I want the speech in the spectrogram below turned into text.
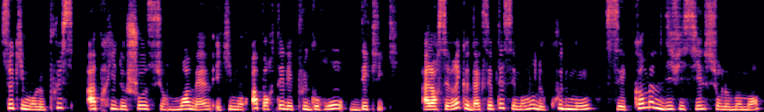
Ceux qui m'ont le plus appris de choses sur moi-même et qui m'ont apporté les plus gros déclics. Alors c'est vrai que d'accepter ces moments de coups de mou, c'est quand même difficile sur le moment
